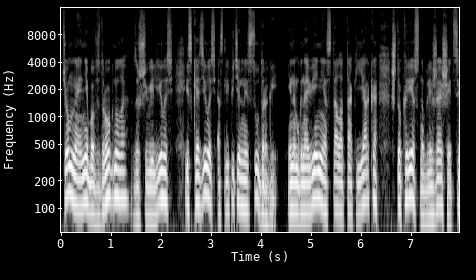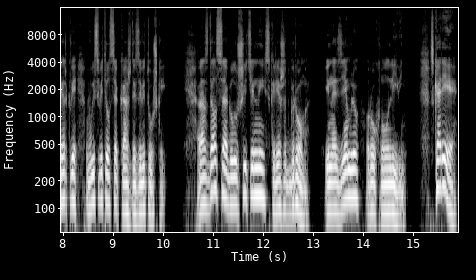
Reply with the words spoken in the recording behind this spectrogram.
темное небо вздрогнуло, зашевелилось, исказилось ослепительной судорогой, и на мгновение стало так ярко, что крест на ближайшей церкви высветился каждой завитушкой. Раздался оглушительный скрежет грома, и на землю рухнул ливень. «Скорее!»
